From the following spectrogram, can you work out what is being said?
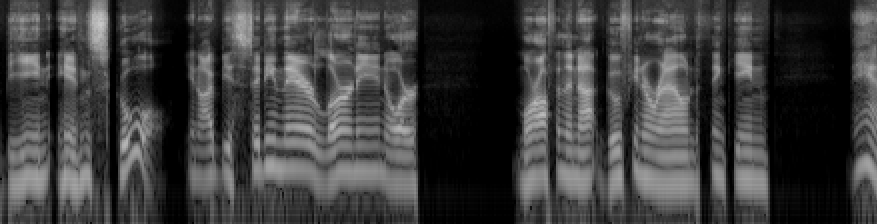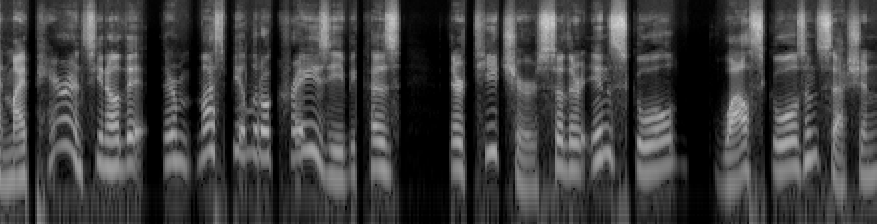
being in school. You know, I'd be sitting there learning or more often than not goofing around thinking, man, my parents, you know, they, they must be a little crazy because they're teachers. So they're in school while school's in session.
